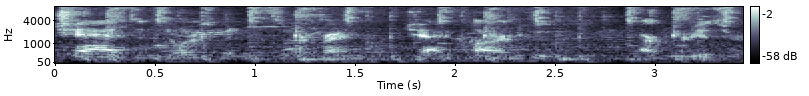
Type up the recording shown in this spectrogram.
Chad's endorsement, is our friend Chad Clark, who's our producer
